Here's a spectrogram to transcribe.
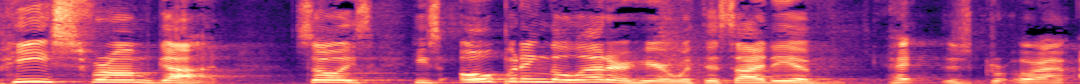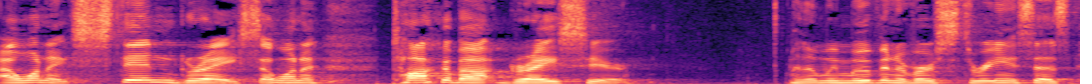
Peace from God. So he's he's opening the letter here with this idea of I want to extend grace. I want to talk about grace here. And then we move into verse 3 and it says,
